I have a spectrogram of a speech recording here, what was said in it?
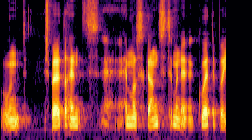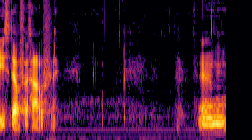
Und später haben, äh, haben wir es ganz zu einem guten Preis verkaufen. Ähm,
